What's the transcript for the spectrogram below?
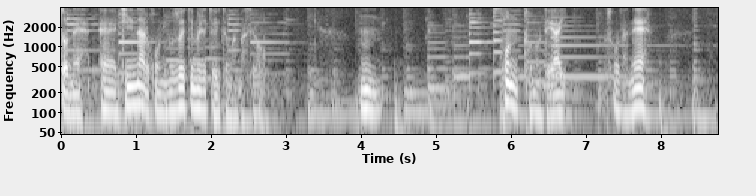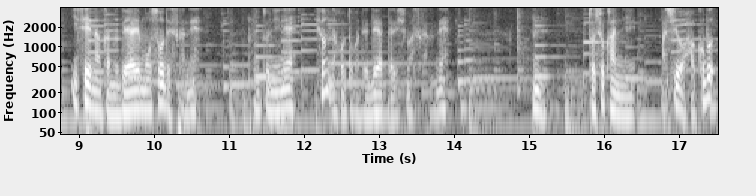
とね、えー、気になる本覗いてみるといいと思いますよ。うん。本との出会いそうだね異性なんかの出会いもそうですかね本当にねひょんなことがで出会ったりしますからね。うん。図書館に足を運ぶ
